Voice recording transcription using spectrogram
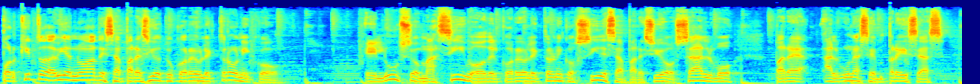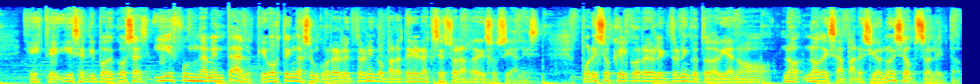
¿Por qué todavía no ha desaparecido tu correo electrónico? El uso masivo del correo electrónico sí desapareció, salvo para algunas empresas este, y ese tipo de cosas. Y es fundamental que vos tengas un correo electrónico para tener acceso a las redes sociales. Por eso es que el correo electrónico todavía no, no, desapareció, no es obsoleto.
